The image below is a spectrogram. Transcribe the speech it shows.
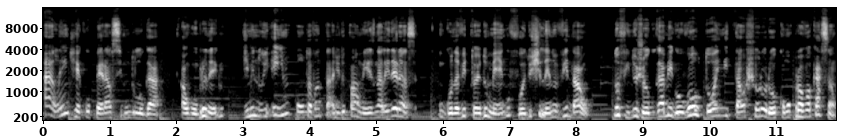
além de recuperar o segundo lugar ao rubro-negro, diminui em um ponto a vantagem do Palmeiras na liderança. O gol da vitória do Mengo foi do chileno Vidal. No fim do jogo, Gabigol voltou a imitar o chororô como provocação.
